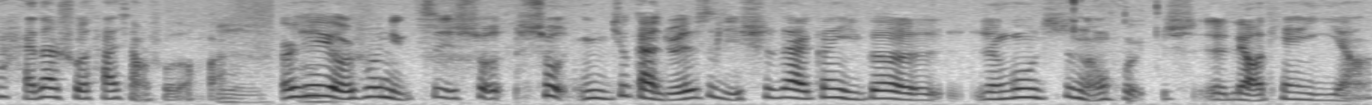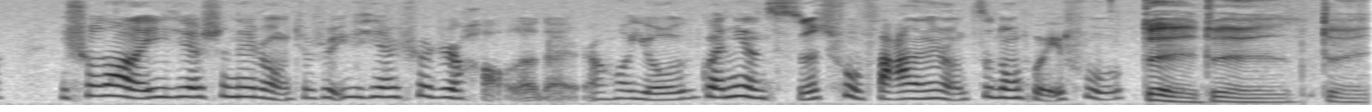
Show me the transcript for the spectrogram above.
他还在说他想说的话。嗯而且有时候你自己说说，你就感觉自己是在跟一个人工智能回呃聊天一样。你收到了一些是那种就是预先设置好了的，然后由关键词触发的那种自动回复，对对对，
